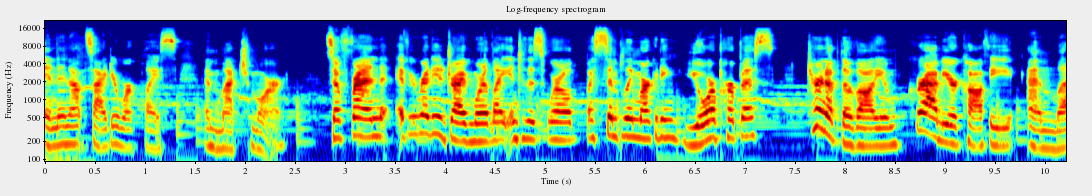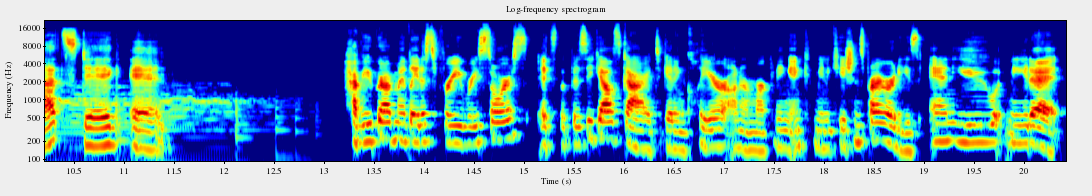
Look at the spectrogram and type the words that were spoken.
in and outside your workplace, and much more. So, friend, if you're ready to drive more light into this world by simply marketing your purpose, turn up the volume, grab your coffee, and let's dig in. Have you grabbed my latest free resource? It's the Busy Gal's Guide to Getting Clear on Our Marketing and Communications Priorities, and you need it.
